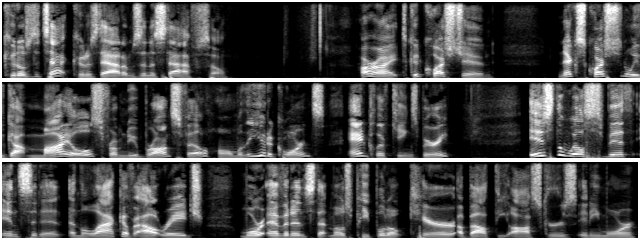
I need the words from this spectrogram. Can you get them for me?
kudos to Tech, kudos to Adams and his staff. So. All right, good question. Next question, we've got Miles from New Braunfels, home of the Unicorns, and Cliff Kingsbury. Is the Will Smith incident and the lack of outrage more evidence that most people don't care about the Oscars anymore?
